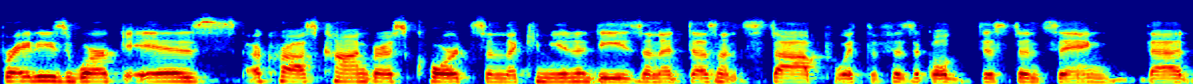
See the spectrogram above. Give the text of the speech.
Brady's work is across Congress, courts, and the communities, and it doesn't stop with the physical distancing that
